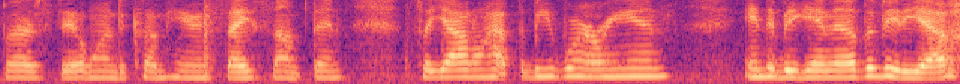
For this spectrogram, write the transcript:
but I still wanted to come here and say something so y'all don't have to be worrying in the beginning of the video.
